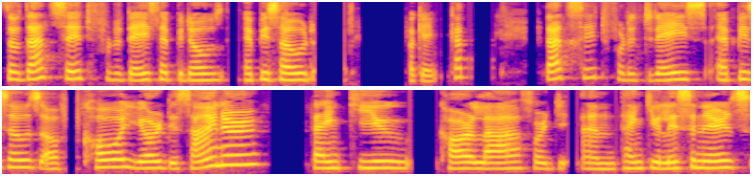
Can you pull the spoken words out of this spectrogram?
So that's it for today's episode. Okay, cut. That's it for today's episodes of Call Your Designer. Thank you Carla, for and thank you, listeners,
